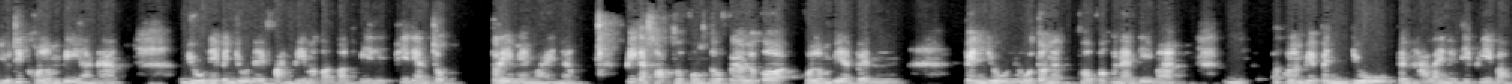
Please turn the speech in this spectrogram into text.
อยู่ที่โคลัมเบียนะ อยู่นี่เป็นอยู่ในฝันพี่เมื่อก่อนตอนพี่พี่เรียนจบตรีใหม่ๆนะพี่ก็สอบโทฟง TOEFL แล้วก็โคลัมเบียเป็น เป็น U หนูตอนนั้นโทก็คะแนนดีมากโคลัมเบียเป็น U เป็นหาลัยหนึ่งที่พี่แบบ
